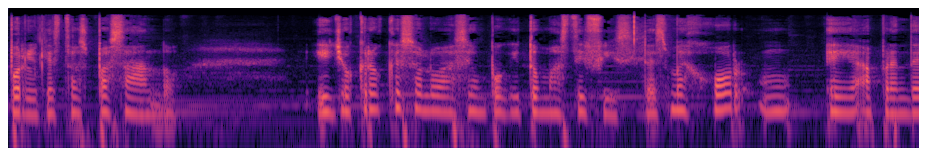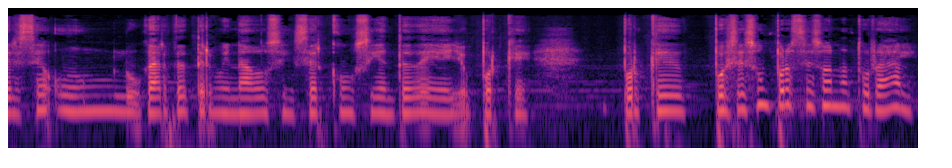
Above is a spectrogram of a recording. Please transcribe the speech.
por el que estás pasando. Y yo creo que eso lo hace un poquito más difícil. Es mejor mm, eh, aprenderse un lugar determinado sin ser consciente de ello, porque porque pues es un proceso natural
